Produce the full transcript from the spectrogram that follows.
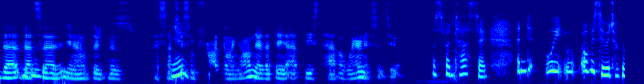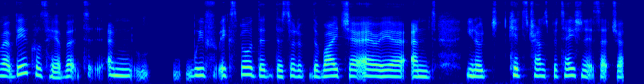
the, mhm, that's a you know there, there's essentially yeah. some fraud going on there that they at least have awareness into. That's fantastic. And we obviously we're talking about vehicles here, but and we've explored the the sort of the rideshare area and you know kids transportation etc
